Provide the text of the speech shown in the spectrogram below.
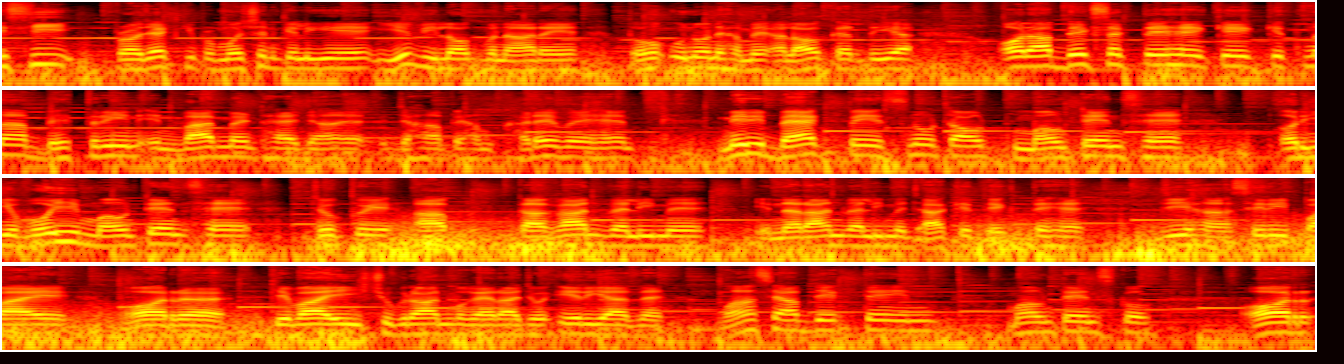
इसी प्रोजेक्ट की प्रमोशन के लिए ये वीलॉग बना रहे हैं तो उन्होंने हमें अलाउ कर दिया। और आप देख सकते हैं कि कितना बेहतरीन इन्वायरमेंट है जहाँ जहाँ पे हम खड़े हुए हैं। मेरी बैक पे स्नो टाउट माउंटेंस हैं और ये वही माउंटेंस हैं। जो कि आप कागान वैली में, ये नारान वैली में जाके देखते हैं। जी हाँ सिरी पाए और किवाई, शुगरान वगैरह जो एरियाज़ हैं, वहाँ से आप देखते हैं इन माउंटेंस को। और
